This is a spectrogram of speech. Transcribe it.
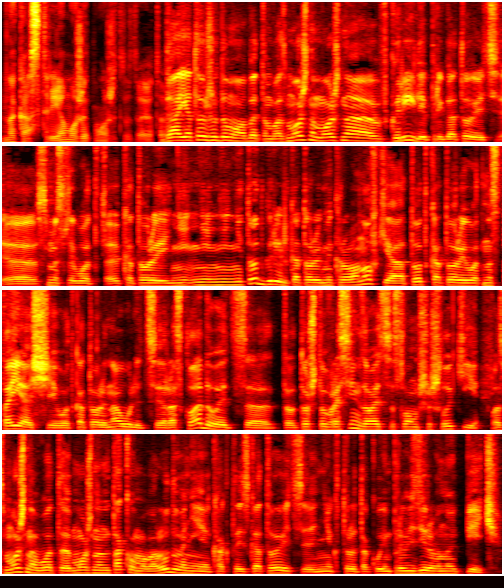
на костре, может, может это, это. Да, я тоже думал об этом. Возможно, можно в гриле приготовить, э, в смысле вот, который не, не, не, не тот гриль, который в микроволновке, а тот, который вот настоящий, вот который на улице раскладывается, то, то что в России называется словом шашлыки. Возможно, вот можно на таком оборудовании как-то изготовить некоторую такую импровизированную печь.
